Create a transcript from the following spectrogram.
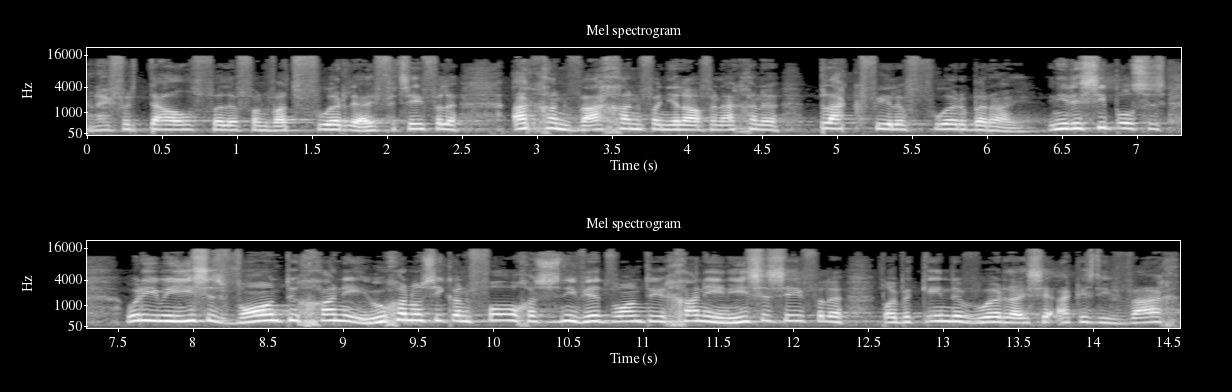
En hy vertel vir hulle van wat voor lê. Hy sê vir hulle ek gaan weggaan van julle af en ek gaan 'n plek vir julle voorberei. En die disippels sê, "Hoor jy, Jesus, waartoe gaan jy? Hoe gaan ons U kan volg as ons nie weet waartoe jy gaan nie?" En Jesus sê vir hulle daai bekende woorde. Hy sê, "Ek is die weg,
